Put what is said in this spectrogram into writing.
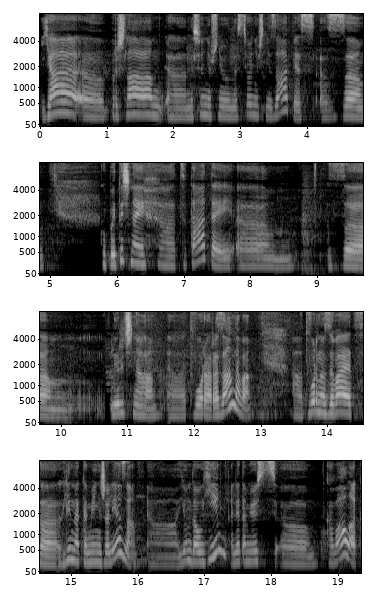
Я прыйшла на сённяшнюю на сённяшні запіс з паэтычнай цытатай з лірычнага твора разанова. Твор называется гліна камень жалеза ён даўгі але там ёсць кавалак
